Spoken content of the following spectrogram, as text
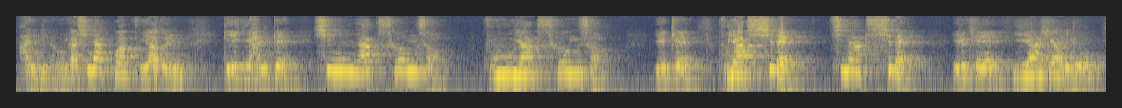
아닙니다. 우리가 신약과 구약을 얘기할 때 신약 성서, 구약 성서 이렇게 구약 시대, 신약 시대 이렇게 이해하셔야 되고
